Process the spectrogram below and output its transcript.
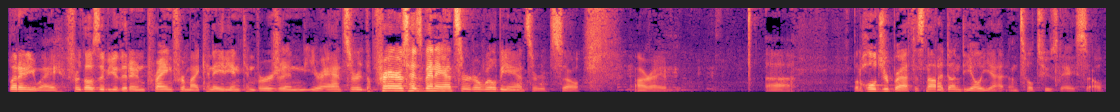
but anyway, for those of you that have been praying for my Canadian conversion, your answer, the prayers has been answered or will be answered. So, all right. Uh, but hold your breath. It's not a done deal yet until Tuesday. So,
